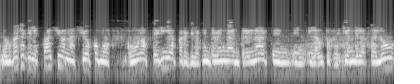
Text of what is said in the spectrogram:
Lo que pasa es que el espacio nació como, como una hostería para que la gente venga a entrenarse en, en, la autogestión de la salud,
